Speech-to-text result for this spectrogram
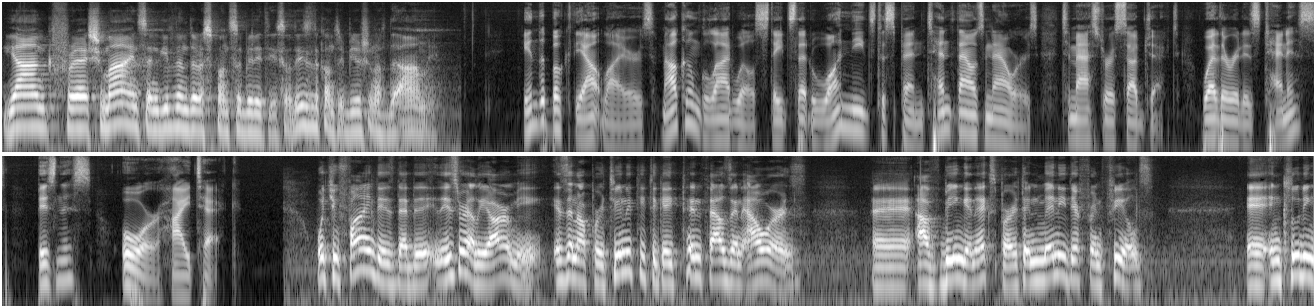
young, fresh minds and give them the responsibility. So this is the contribution of the army. In the book The Outliers, Malcolm Gladwell states that one needs to spend 10,000 hours to master a subject, whether it is tennis, business, or high tech. What you find is that the Israeli army is an opportunity to get 10,000 hours uh, of being an expert in many different fields, uh, including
